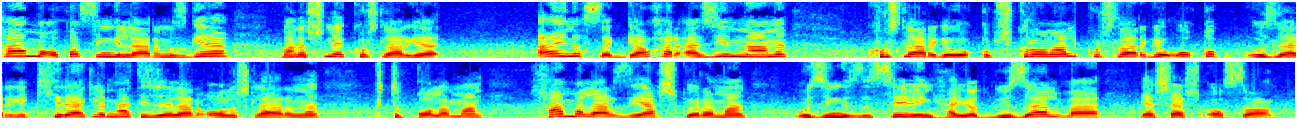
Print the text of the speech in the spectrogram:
hamma opa singillarimizga mana shunday kurslarga ayniqsa gavhar azinani kurslariga o'qib shukronalik kurslariga o'qib o'zlariga kerakli natijalar olishlarini kutib qolaman. Hammalaringizni yaxshi ko'raman. O'zingizni seving hayot go'zal va yashash oson.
